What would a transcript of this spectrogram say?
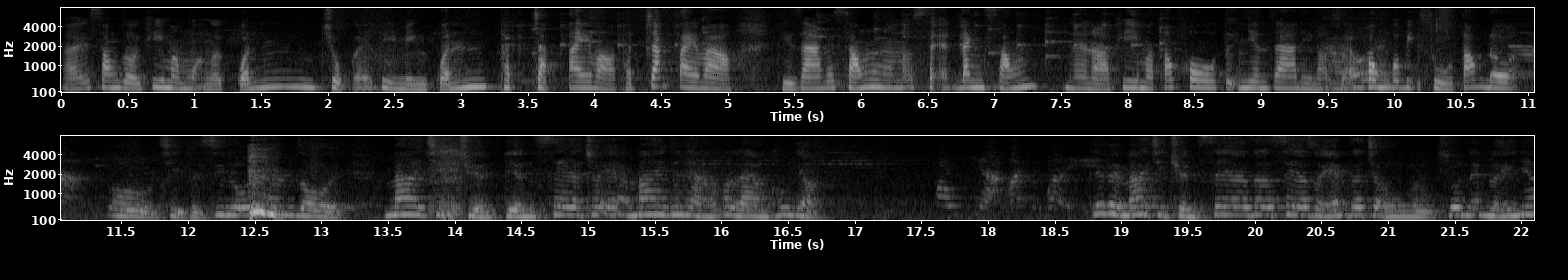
Đấy, xong rồi khi mà mọi người quấn trục ấy thì mình quấn thật chặt tay vào, thật chắc tay vào thì ra cái sóng nó- sẽ đanh sóng. Nên là khi mà tóc khô tự nhiên ra thì nó sẽ không có bị xù tóc đâu ạ. Ừ chị phải xin lỗi em rồi. Mai chị chuyển tiền xe cho em. Mai ngân hàng nó còn làm không nhở? Thế phải mai chị chuyển xe ra xe rồi em ra chợ Hồng Lục Xuân em lấy nhá.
